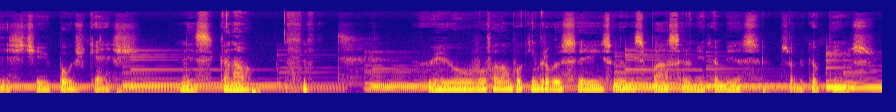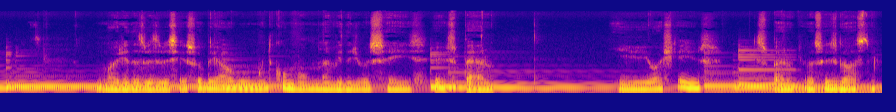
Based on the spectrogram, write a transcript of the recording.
este podcast, nesse canal. Eu vou falar um pouquinho para vocês sobre esse pássaro na minha cabeça, sobre o que eu penso. A maioria das vezes vai ser sobre algo muito comum na vida de vocês, eu espero. E eu acho que é isso. Espero que vocês gostem.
